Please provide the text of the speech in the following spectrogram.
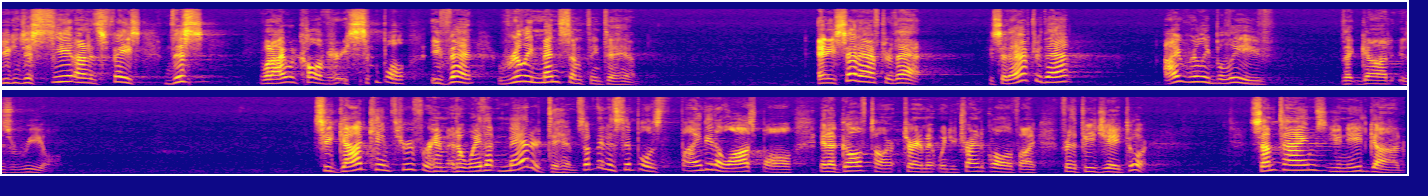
you can just see it on his face. This what I would call a very simple event really meant something to him. And he said after that, he said, after that, I really believe that God is real. See, God came through for him in a way that mattered to him. Something as simple as finding a lost ball in a golf tar- tournament when you're trying to qualify for the PGA Tour. Sometimes you need God,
